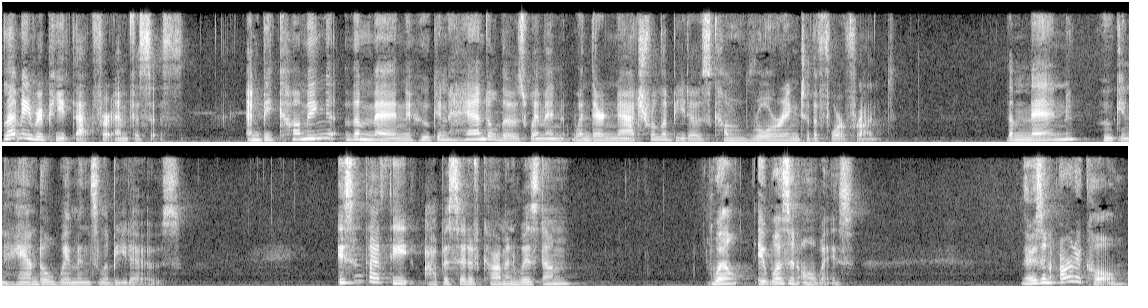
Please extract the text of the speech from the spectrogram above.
Let me repeat that for emphasis. And becoming the men who can handle those women when their natural libidos come roaring to the forefront. The men who can handle women's libidos. Isn't that the opposite of common wisdom? Well, it wasn't always. There's an article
